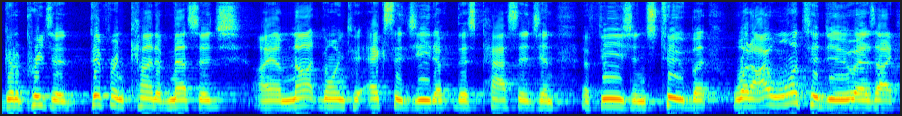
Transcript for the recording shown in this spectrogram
going to preach a different kind of message. I am not going to exegete this passage in Ephesians 2, but what I want to do as I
